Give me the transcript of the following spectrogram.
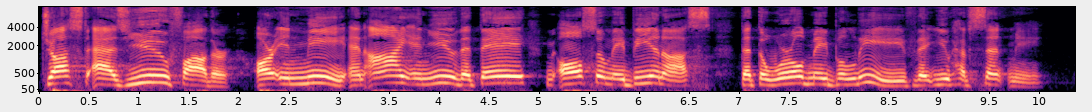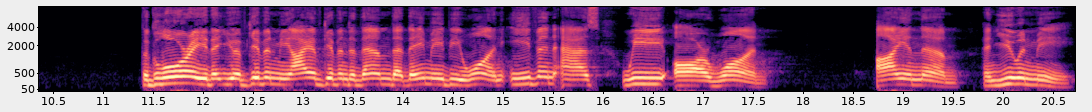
Just as you, Father, are in me and I in you, that they also may be in us, that the world may believe that you have sent me. The glory that you have given me, I have given to them that they may be one, even as we are one. I in them, and you in me,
